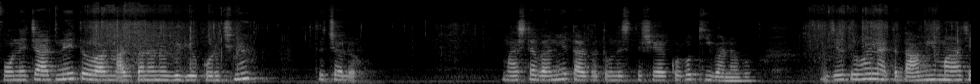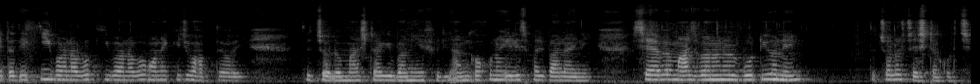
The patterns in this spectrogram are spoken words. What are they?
ফোনে চার্জ নেই তো, আর মাছ বানানোর ভিডিও করেছি না। তো চলো। মাছটা বানিয়ে তারপর তোমাদের সাথে শেয়ার করব কি বানাবো। যেহেতু হয় না, একটা দামি মাছ, এটা দিয়ে কি বানাবো কি বানাবো, অনেক কিছু ভাবতে হয়। তো চলো মাছটা আগে বানিয়ে ফেলি। আমি কখনো ইলিশ মাছ বানাইনি। সেভাবে মাছ বানানোর বটিও নেই। তো চলো চেষ্টা করছি।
